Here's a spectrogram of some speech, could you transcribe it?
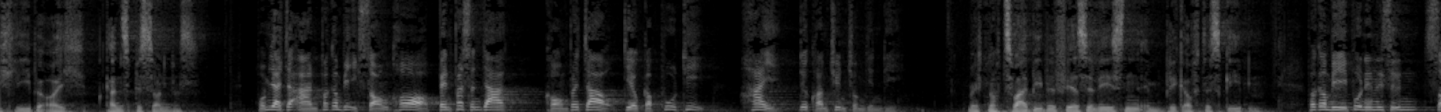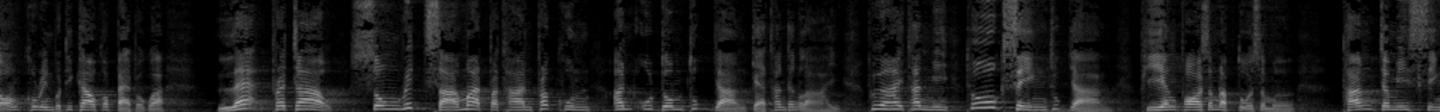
ich liebe euch ganz besonders? ผมอยากจะอ่านพระคัมภีร์อีกสองข้อ เป็นพระสัญญาของพระเจ้าเกี่ยวกับผู้ที่ให้ด้วยความชื่นชมยินดี Ich möchte noch zwei Bibelverse lesen im Blick auf das Geben. พระคัมภีร์พูดในหนังสือสองโครินธ์บทที่9ข้อ8บอกว่า และพระเจ้าทรงฤทธิ์สามารถประทานพระคุณอันอุดมทุกอย่างแก่ท่านทั้งหลาย เพื่อให้ท่านมีทุกสิ่งทุกอย่าง เพียงพอสำหรับตัวเสมอ ทั้งจะมีสิ่ง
